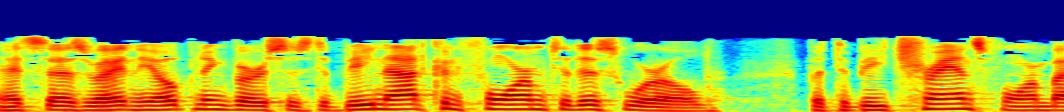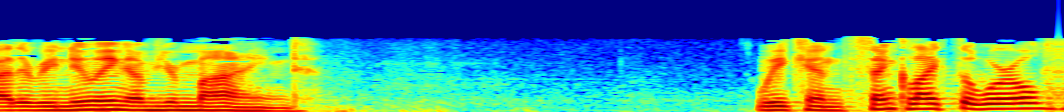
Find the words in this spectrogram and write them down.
And it says right in the opening verses to be not conformed to this world, but to be transformed by the renewing of your mind. We can think like the world.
